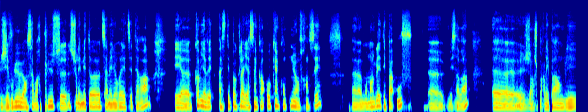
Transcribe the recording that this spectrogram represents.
j'ai voulu en savoir plus sur les méthodes, s'améliorer, etc. Et comme il y avait à cette époque-là, il y a cinq ans, aucun contenu en français, euh, mon anglais n'était pas ouf, euh, mais ça va. Euh, genre, je parlais pas anglais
